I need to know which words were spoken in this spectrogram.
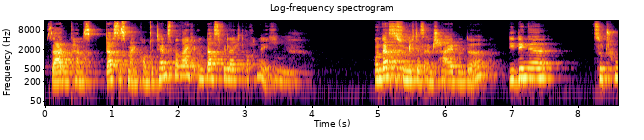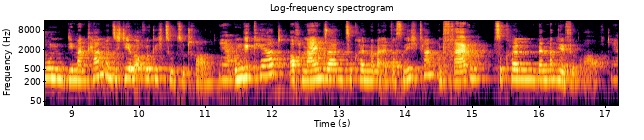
sagen kannst, das ist mein Kompetenzbereich und das vielleicht auch nicht. Und das ist für mich das Entscheidende, die Dinge zu tun, die man kann und sich die aber auch wirklich zuzutrauen. Ja. Umgekehrt auch Nein sagen zu können, wenn man etwas nicht kann und fragen zu können, wenn man Hilfe braucht. Ja.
